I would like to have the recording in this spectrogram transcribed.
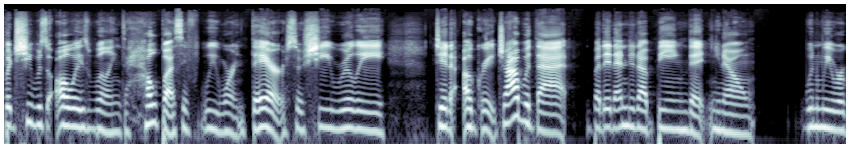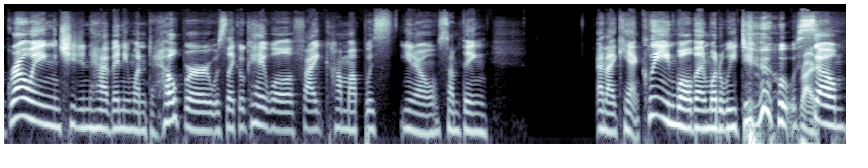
but she was always willing to help us if we weren't there. So she really did a great job with that. But it ended up being that, you know, when we were growing and she didn't have anyone to help her, it was like, okay, well, if I come up with, you know, something and I can't clean, well, then what do we do? Right. So,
